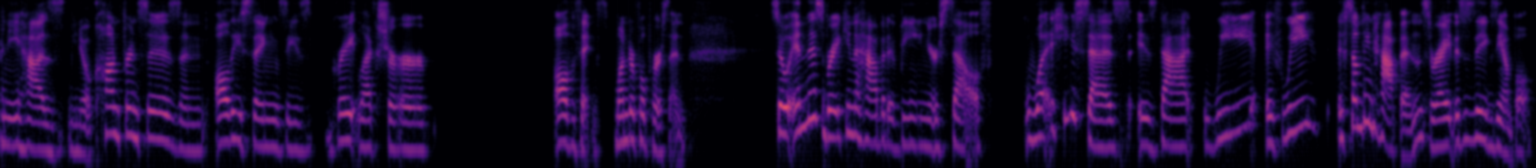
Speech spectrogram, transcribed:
And he has, you know, conferences and all these things. He's great lecturer, all the things, wonderful person. So, in this breaking the habit of being yourself, what he says is that we, if we, if something happens, right, this is the example.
